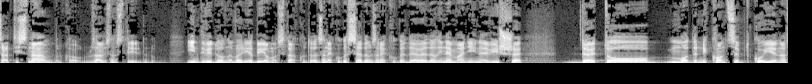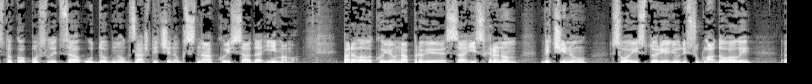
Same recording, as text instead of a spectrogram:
sati sna, kao u zavisnosti individualna variabilnost, tako da za nekoga 7, za nekoga 9, ali ne manje i ne više, da je to moderni koncept koji je nastao kao posljedica udobnog zaštićenog sna koji sada imamo. Paralela koju je on napravio je sa ishranom, većinu svoje istorije ljudi su gladovali, e,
